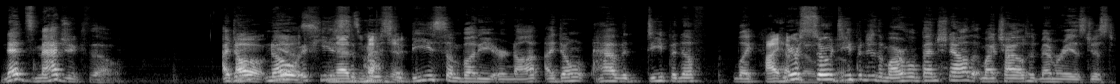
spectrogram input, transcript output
Ned's magic though. I don't Oh, know yes, if he's Ned's supposed to be somebody or not. I don't have a deep enough like I no so deep into the Marvel bench now that my childhood memory is just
